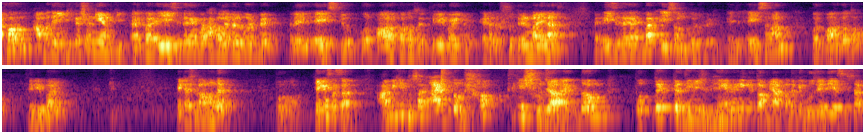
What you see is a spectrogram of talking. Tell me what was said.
এখন আমাদের ইন্টিগ্রেশন নিয়ম কি? একবারে এইচ থেকে একবার আপার লেভেল বসবে, তাহলে এইচ টু ওর পাওয়ার কত আছে? থ্রি বাই টু এটা হলো সূত্রের মাইনাস এইচ থেকে একবার এইচ ওয়ান বসবে। এইচ ওয়ান ওর পাওয়ার কত? থ্রি বাই এটা ছিল আমাদের প্রমাণ। ঠিক আছে, স্যার? আমি কিন্তু, স্যার, একদম সব থেকে সোজা, একদম প্রত্যেকটা জিনিস ভেঙে ভেঙে কিন্তু আমি আপনাদেরকে বুঝিয়ে দিয়েছি, স্যার।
